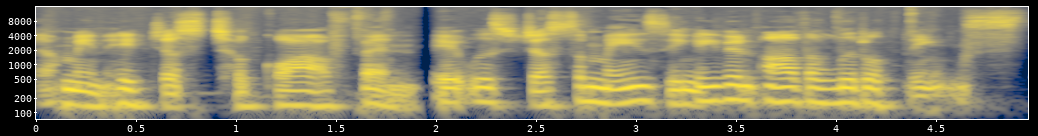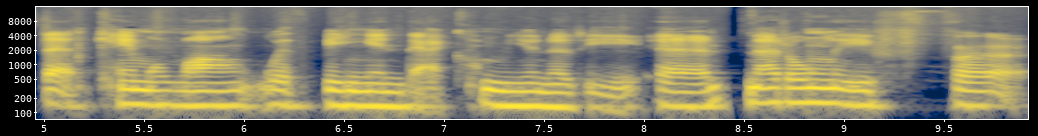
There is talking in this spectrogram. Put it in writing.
I mean, it just took off and it was just amazing. Even all the little things that came along with being in that community. And not only for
